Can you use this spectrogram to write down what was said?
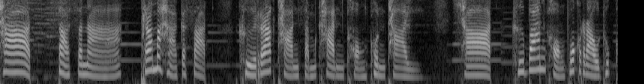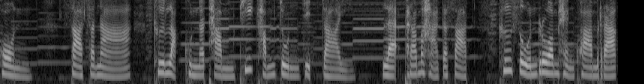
ชาติ ศาสนา พระมหากษัตริย์ คือรากฐานสำคัญของคนไทย ชาติคือบ้านของพวกเราทุกคน ศาสนาคือหลักคุณธรรมที่ค้ำจุนจิตใจ และพระมหากษัตริย์ คือศูนย์รวมแห่งความรัก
